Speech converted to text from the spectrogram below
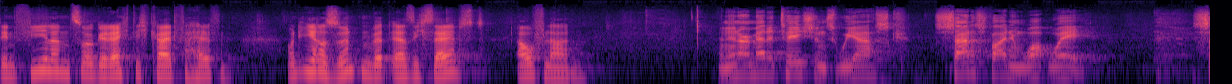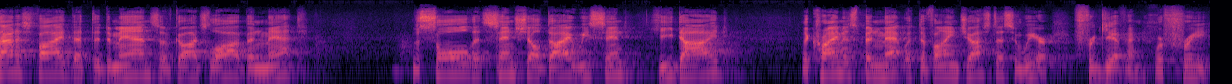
den vielen zur Gerechtigkeit verhelfen. Und ihre Sünden wird er sich selbst aufladen. And in our meditations, we ask, satisfied in what way? Satisfied that the demands of God's law have been met? The soul that sinned shall die. We sinned, he died. The crime has been met with divine justice, and we are forgiven. We're free.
